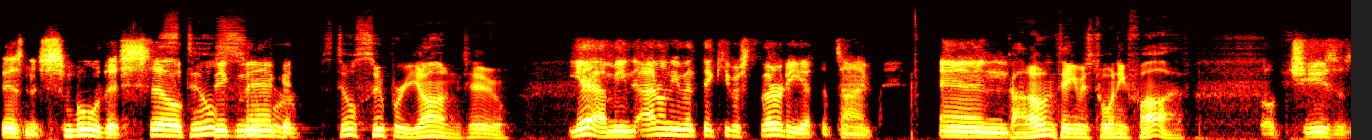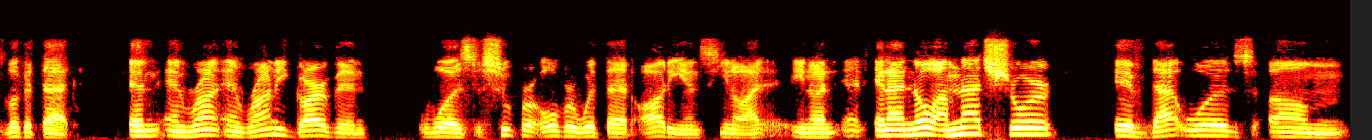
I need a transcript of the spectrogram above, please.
business, smooth as silk, still big super, man, could, still super young too. Yeah, I mean, I don't even think he was thirty at the time, and God, I don't think he was twenty five. Oh Jesus, look at that! and and Ron and Ronnie Garvin was super over with that audience. You know, I you know, and and I know I'm not sure if that was um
